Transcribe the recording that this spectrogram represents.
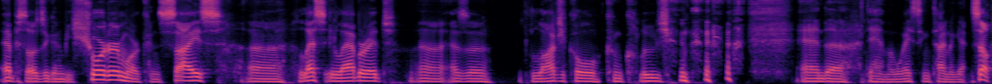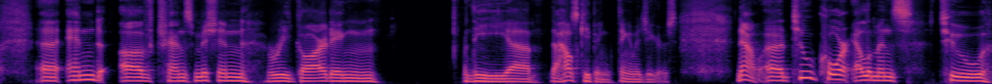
Episodes are going to be shorter, more concise, uh, less elaborate uh, as a logical conclusion. and uh, damn, I'm wasting time again. So, uh, end of transmission regarding the uh, the housekeeping thingamajiggers. Now, uh, two core elements to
